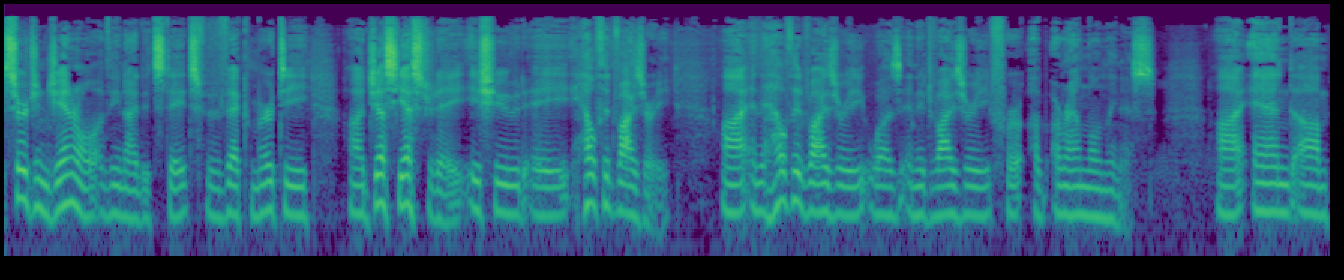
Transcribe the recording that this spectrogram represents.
Surgeon General of the United States, Vivek Murthy, uh, just yesterday issued a health advisory. Uh, and the health advisory was an advisory for uh, around loneliness. Uh, and um,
